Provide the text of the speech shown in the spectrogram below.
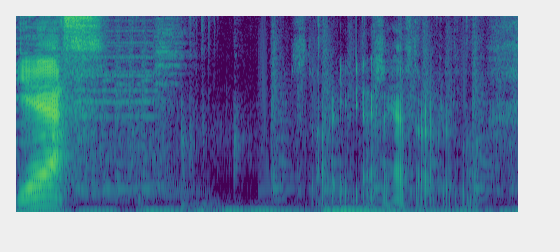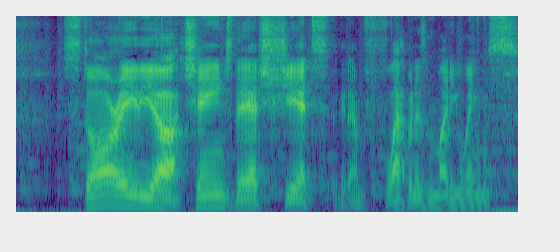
Yes! Have Staraptor as well. Staravia. Change that shit. Look at him flapping his mighty wings.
